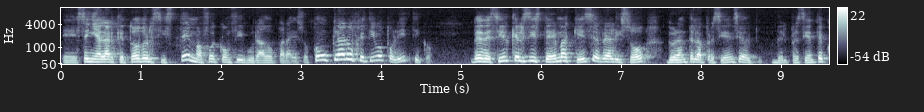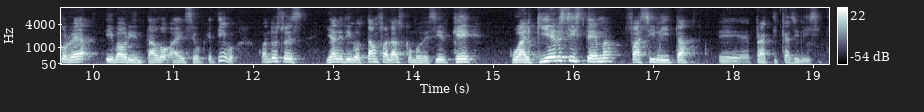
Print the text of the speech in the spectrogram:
eh, señalar que todo el sistema fue configurado para eso, con un claro objetivo político, de decir que el sistema que se realizó durante la presidencia del, presidente Correa iba orientado a ese objetivo, cuando eso es, ya le digo, tan falaz como decir que cualquier sistema facilita eh, prácticas ilícitas.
